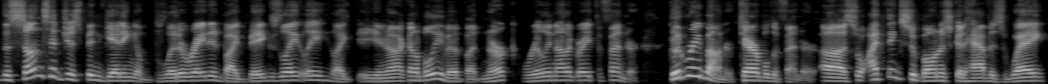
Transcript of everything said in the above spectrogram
the Suns have just been getting obliterated by bigs lately. Like you're not gonna believe it, but Nurk really not a great defender. Good rebounder, terrible defender. Uh, so I think Sabonis could have his way.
